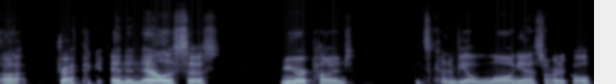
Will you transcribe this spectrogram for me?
uh, draft pick and analysis, New York Times. It's going to be a long ass article.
